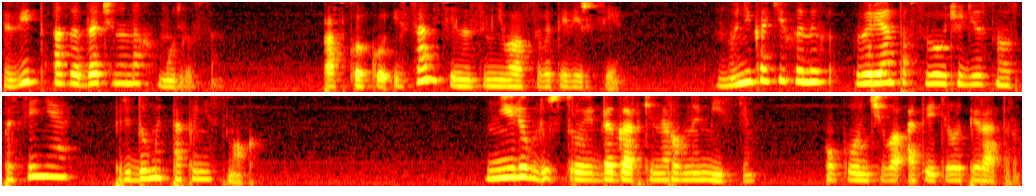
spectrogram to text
Вид озадаченно нахмурился, поскольку и сам сильно сомневался в этой версии. Но никаких иных вариантов своего чудесного спасения придумать так и не смог. «Не люблю строить догадки на ровном месте», — уклончиво ответил оператор.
